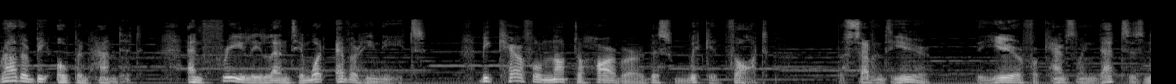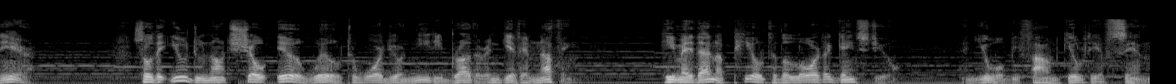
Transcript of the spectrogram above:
Rather be open-handed and freely lend him whatever he needs. Be careful not to harbor this wicked thought. The seventh year, the year for canceling debts, is near. So that you do not show ill will toward your needy brother and give him nothing. He may then appeal to the Lord against you, and you will be found guilty of sin.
